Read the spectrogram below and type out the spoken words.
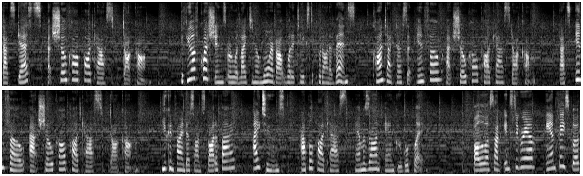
That's guests at showcallpodcast.com. If you have questions or would like to know more about what it takes to put on events, contact us at info at showcallpodcast.com. That's info at showcallpodcast.com. You can find us on Spotify, iTunes, Apple Podcasts, Amazon, and Google Play. Follow us on Instagram and Facebook.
